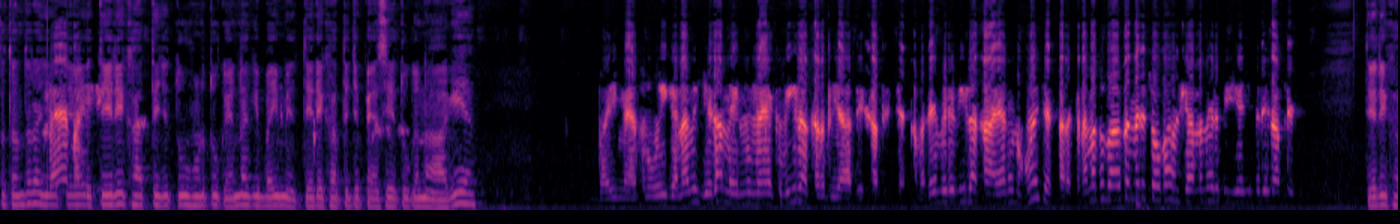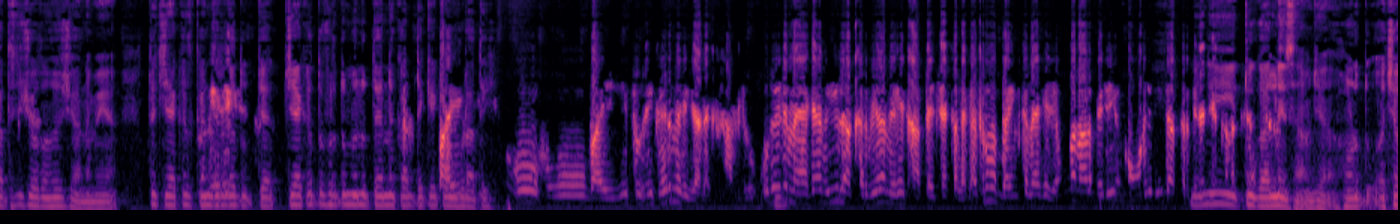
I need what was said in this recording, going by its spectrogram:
ਪਤੰਦਰਾ ਜੀ ਤੇਰੇ ਖਾਤੇ 'ਚ ਤੂੰ ਹੁਣ ਤੂੰ ਕਹਿਣਾ ਕਿ ਬਾਈ ਮੇ- ਤੇਰੇ ਖਾਤੇ 'ਚ ਪੈਸੇ ਤੂੰ ਕਹਿੰਦਾ ਆ ਗਏ ਆ। ਬਾਈ ਮੈਂ ਤੁਹਾਨੂੰ ਉਹੀ ਕਹਿੰਦਾ ਵੀ ਜਿਹੜਾ ਮੈਨੂੰ ਮੈਂ ਇੱਕ 20 ਲੱਖ ਰੁਪਇਆ ਦੇ ਖਾਤੇ ਚੈੱਕ ਵਧੇ ਮੇਰੇ 20 ਲੱਖ ਆਇਆ ਨੂੰ ਹੁਣੇ ਚੈੱਕ ਰੱਖਣਾ। ਮੈਂ ਤੁਹਾਨੂੰ ਦੱਸਦਾ ਮੇਰੇ 1496 ਰੁਪਏ ਜੀ ਮੇਰੇ ਖਾਤੇ। ਤੇਰੇ ਖਾਤੇ 'ਚ 1496 ਆ। ਤੇ ਚੈੱਕ ਕੰਜਰ ਦਾ ਤੂੰ ਚੈੱਕ ਤੂੰ ਫਿਰ ਤੂੰ ਮੈਨੂੰ ਤਿੰਨ ਕੱਟ ਕੇ ਕਿਉਂ ਫੜਾਤੇ। ਓਹੋ ਬਾਈ ਜੀ ਤੁਸੀਂ ਫਿਰ ਮੇਰੀ ਗੱਲ ਸਮਝ। ਲਓ ਉਹਦੇ 'ਚ ਮੈਂ ਕਿਹਾ 20 ਲੱਖ ਰੁਪਇਆ ਮੇਰੇ ਖਾਤੇ ਚੈੱਕ ਲੱਗਾ ਮੈਂ ਬੈਂਕ ਲੈ ਕੇ ਜਾਊਂਗਾ ਨਾਲ ਮੇਰੇ ਅਕਾਊਂਟ 'ਚ 20 ਲੱਖ ਨਹੀਂ ਤੂੰ ਗੱਲ ਨਹੀਂ ਸਮਝਿਆ ਹੁਣ ਤੂੰ ਅੱਛਾ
